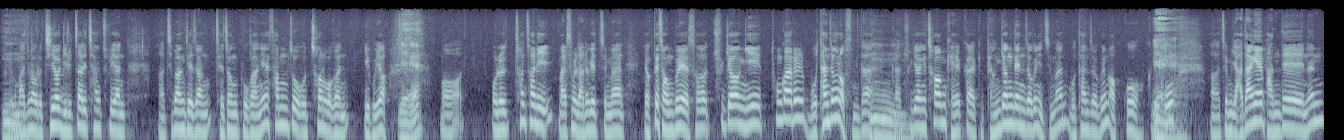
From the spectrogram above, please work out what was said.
그리고 음. 마지막으로 지역 일자리 창출을 위한 아, 지방 재정 재정 보강에 3조 5천억 원이고요. 예. 뭐 오늘 천천히 말씀을 나누겠지만 역대 정부에서 추경이 통과를 못한 적은 없습니다. 음. 그러니까 추경이 처음 계획과 이렇게 변경된 적은 있지만 못한 적은 없고 그리고 예. 어, 지금 야당의 반대는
